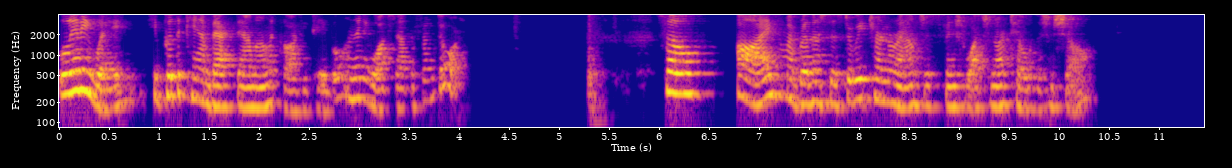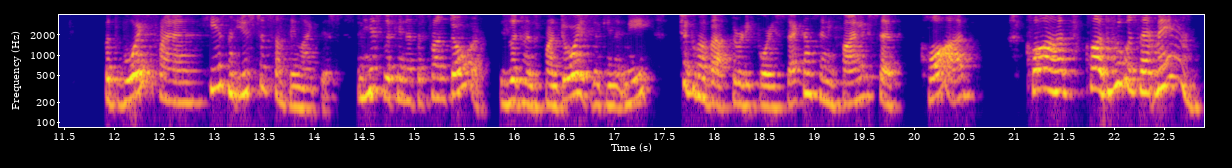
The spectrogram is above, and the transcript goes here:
Well, anyway, he put the can back down on the coffee table and then he walks out the front door. So I, my brother and sister, we turned around, just finished watching our television show. But the boyfriend, he isn't used to something like this. And he's looking at the front door. He's looking at the front door. He's looking at me. Took him about 30, 40 seconds. And he finally said, Claude, Claude, Claude, who was that man?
